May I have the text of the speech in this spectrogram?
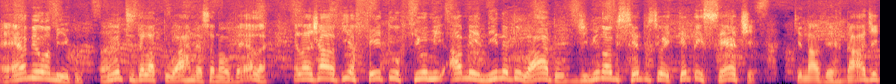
É, meu amigo, antes dela atuar nessa novela, ela já havia feito o filme A Menina do Lado, de 1987, que na verdade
